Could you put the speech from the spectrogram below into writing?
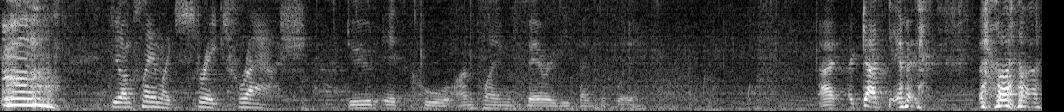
Ugh. Dude, I'm playing like straight trash. Dude, it's cool. I'm playing very defensively. I, God damn it.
